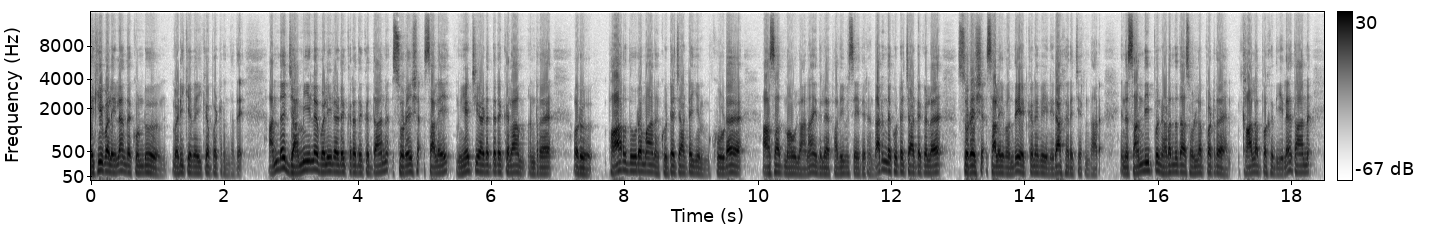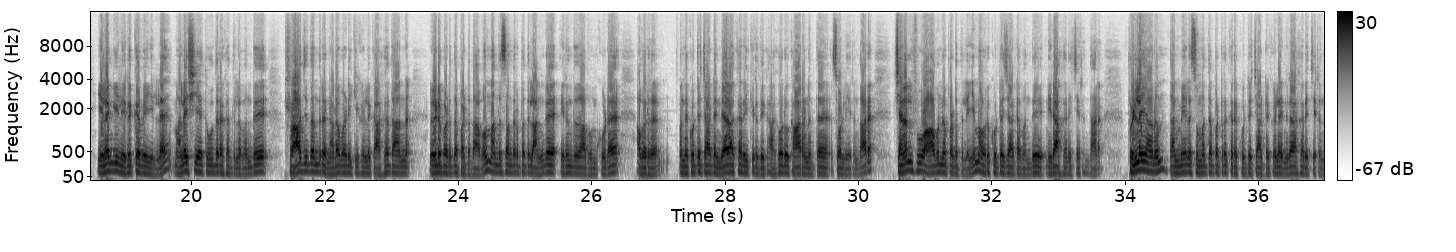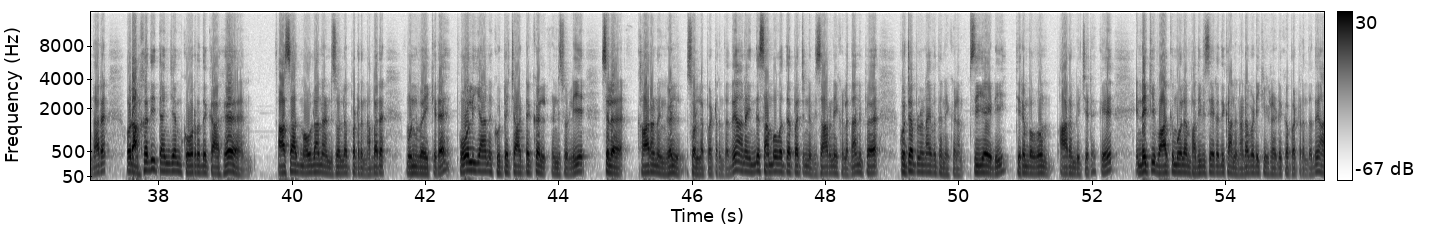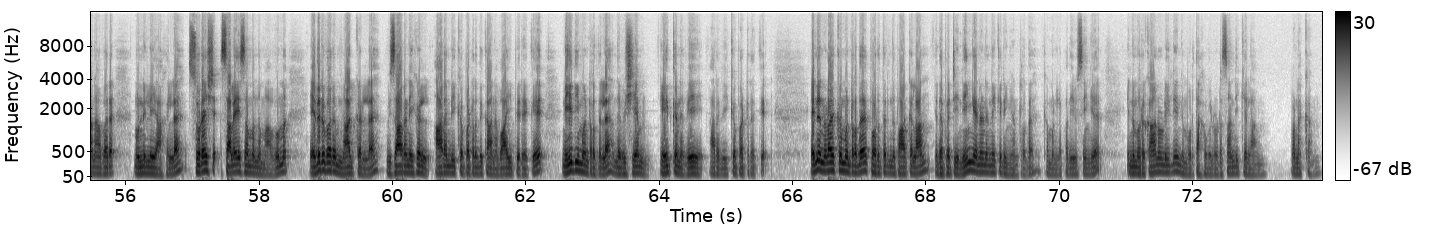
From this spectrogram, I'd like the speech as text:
தெஹிவலையில் அந்த குண்டு வெடிக்க வைக்கப்பட்டிருந்தது. அந்த ஜமீலை வெளியில் எடுக்கிறதுக்கு தான் சுரேஷ் சலை முயற்சி எடுத்திருக்கலாம் என்ற ஒரு பாரதூரமான குற்றச்சாட்டையும் கூட ஆசாத் மௌலானா இதில் பதிவு செய்திருந்தார். இந்த குற்றச்சாட்டுகளை சுரேஷ் சலை வந்து ஏற்கனவே நிராகரிச்சிருந்தார். இந்த சந்திப்பு நடந்ததா சொல்லப்படுற காலப்பகுதியில் தான் இலங்கையில் இருக்கவே இல்லை. மலேசிய தூதரகத்தில் வந்து ராஜதந்திர நடவடிக்கைகளுக்காக தான் ஈடுபடுத்தப்பட்டதாகவும் அந்த சந்தர்ப்பத்தில் அங்கே இருந்ததாகவும் கூட அவர் அந்த குற்றச்சாட்டை நிராகரிக்கிறதுக்காக ஒரு காரணத்தை சொல்லியிருந்தார். சேனல் ஃபோ ஆவணப்படத்திலையும் அவர் குற்றச்சாட்டை வந்து நிராகரிச்சிருந்தார். பிள்ளையானும் தன் சுமத்தப்பட்டிருக்கிற குற்றச்சாட்டுகளை நிராகரிச்சிருந்தார். ஒரு அகதி தஞ்சம் கோர்றதுக்காக ஆசாத் மௌலானா என்று சொல்லப்படுற நபர் முன்வைக்கிற போலியான குற்றச்சாட்டுகள் என்று சொல்லி சில காரணங்கள் சொல்லப்பட்டிருந்தது. ஆனால் இந்த சம்பவத்தை பற்றின விசாரணைகளை தான் இப்போ குற்றப்புலனாய்வு திணைக்களம் சிஐடி திரும்பவும் ஆரம்பிச்சிருக்கு. இன்றைக்கு வாக்குமூலம் பதிவு செய்யறதுக்கான நடவடிக்கைகள் எடுக்கப்பட்டிருந்தது. ஆனால் அவர் முன்னிலையாகல. சுரேஷ் சலை சம்பந்தமாகவும் எதிர்வரும் நாட்களில் விசாரணைகள் ஆரம்பிக்கப்படுறதுக்கான வாய்ப்பு இருக்கு. நீதிமன்றத்தில் அந்த விஷயம் ஏற்கனவே அறிவிக்கப்பட்டிருக்கு. என்ன நடக்கும்ன்றதை பொறுத்திருந்து பார்க்கலாம். இதை பற்றி நீங்கள் என்ன நினைக்கிறீங்கன்றதை கமெண்ட்ல பதிவு செய்யுங்க. இன்னும் ஒரு காணொலியிலே இன்னும் ஒரு தகவலோட சந்திக்கலாம். வணக்கம்.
